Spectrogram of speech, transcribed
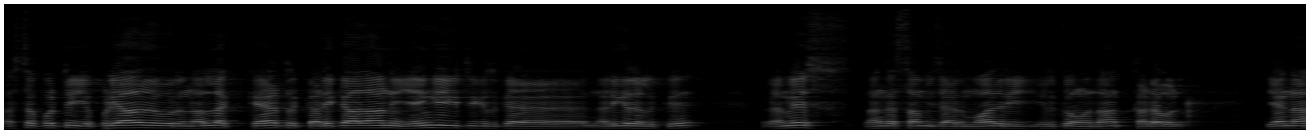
கஷ்டப்பட்டு எப்படியாவது ஒரு நல்ல கேரக்டர் கிடைக்காதான்னு ஏங்கிக்கிட்டு இருக்க நடிகர்களுக்கு ரமேஷ் ரங்கசாமி சார் மாதிரி இருக்கவங்க தான் கடவுள். ஏன்னா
